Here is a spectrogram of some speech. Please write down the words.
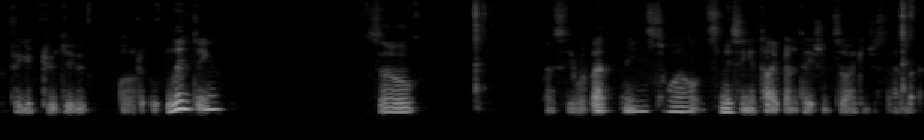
configured to do auto linting. So let's see what that means. Well, it's missing a type annotation, so I can just add that.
